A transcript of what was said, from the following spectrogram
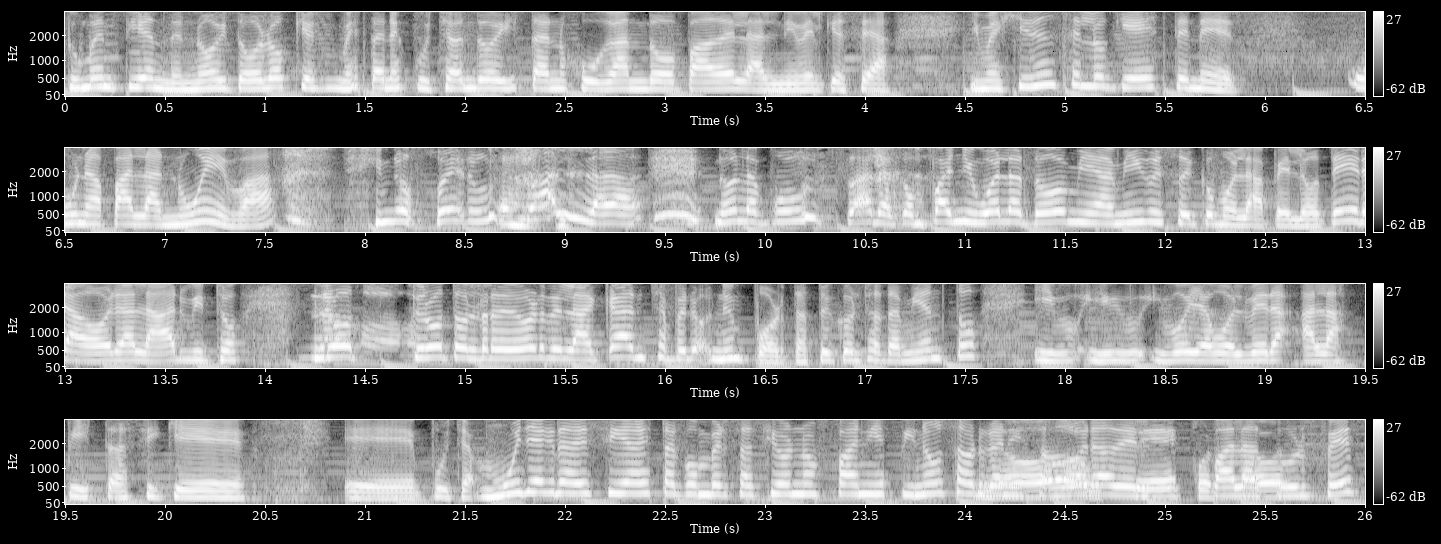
tú me entiendes, ¿no? Y todos los que me están escuchando y están jugando pádel al nivel que sea, imagínense lo que es tener una pala nueva y no poder usarla. No la puedo usar. Acompaño igual a todos mis amigos y soy como la pelotera ahora, la árbitro. Troto alrededor de la cancha, pero no importa, estoy con tratamiento y, voy a volver a, las pistas. Así que, eh, pucha, muy agradecida de esta conversación, Fanny Espinosa, organizadora del Pala Tour Fest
